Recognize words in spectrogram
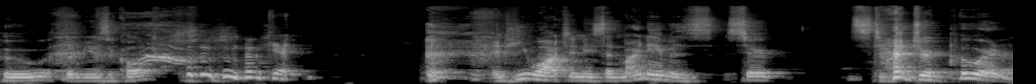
Pooh the musical, okay. and he walked in. and He said, "My name is Sir Statrick Puert,"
